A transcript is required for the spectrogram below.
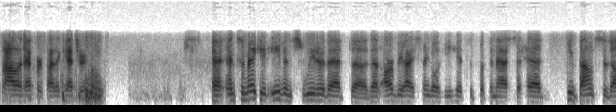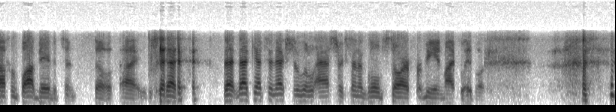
solid effort by the catcher. And, and to make it even sweeter, that uh, that RBI single he hit to put the Nats ahead, he bounced it off of Bob Davidson. So uh, that that that gets an extra little asterisk and a gold star for me in my playbook.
